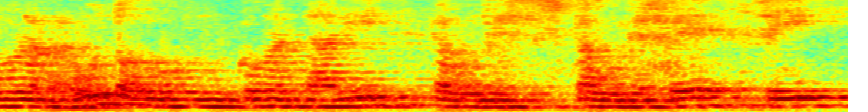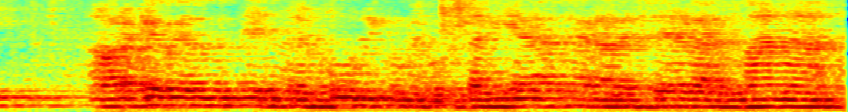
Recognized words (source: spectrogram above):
alguna pregunta o algún comentari que volgués, que volgués fer. Sí, ahora que veo entre el público me gustaría agradecer a la hermana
